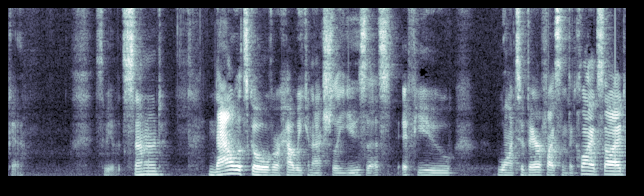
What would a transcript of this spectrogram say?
Okay. So we have it centered. Now let's go over how we can actually use this if you want to verify something client side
